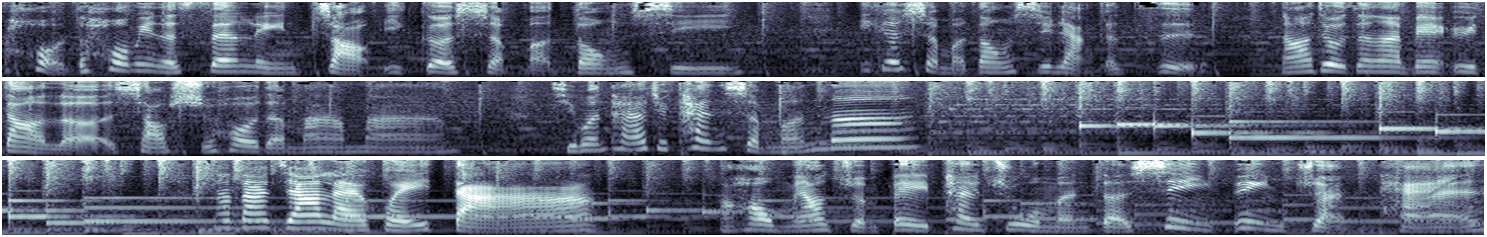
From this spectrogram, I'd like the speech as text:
后后面的森林找一个什么东西，一个什么东西两个字，然后就在那边遇到了小时候的妈妈。请问她要去看什么呢？那大家来回答。然后我们要准备派出我们的幸运转盘。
